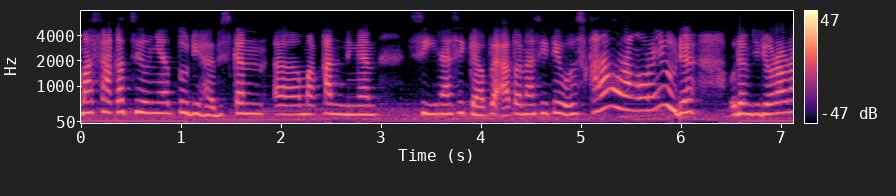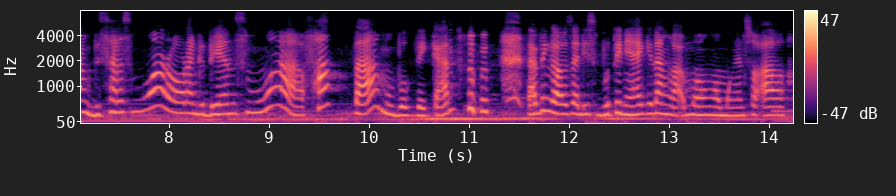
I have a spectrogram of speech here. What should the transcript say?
masa kecilnya tuh dihabiskan uh, makan dengan si nasi gaplek atau nasi tiwul. Sekarang orang-orangnya udah udah menjadi orang-orang besar semua orang-orang gedean semua. Fakta membuktikan tapi nggak usah disebutin ya kita nggak mau ngomongin soal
